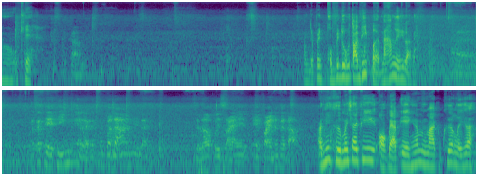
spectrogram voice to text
อโอเคครับเดี๋ยวไปผมไปดูตอนพี่เปิดน้ำเลยดีกว่าไปเออแล้วก็เททิ้งเนี่ยแหละก็ธรรมดานี่แหละ เดี๋ยวเราไปใส่ไอ้ไฟนั่นก็ดับอันนี้คือไม่ใช่พี่ออกแบบเองนะมันมากับเครื่องเลยใช่ปะ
